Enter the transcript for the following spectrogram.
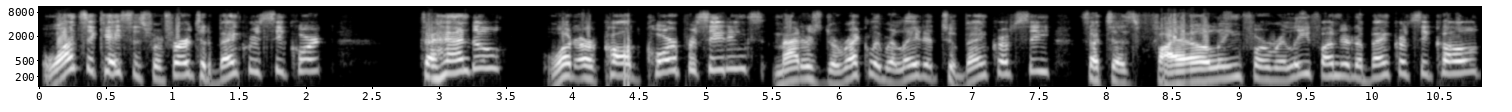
Once a case is referred to the bankruptcy court to handle, what are called core proceedings, matters directly related to bankruptcy, such as filing for relief under the bankruptcy code.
